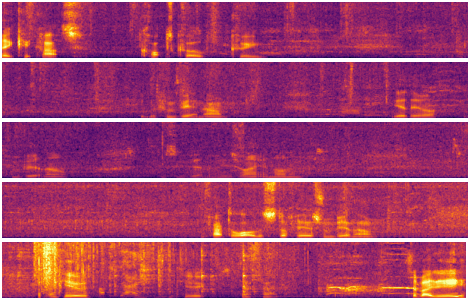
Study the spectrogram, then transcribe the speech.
fake Kit Kats Kotko cream. they're from Vietnam. Yeah, they are. They're from Vietnam. You see Vietnamese writing on them. In fact, a lot of the stuff here is from Vietnam. Thank you. Thank you. Sabagi,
